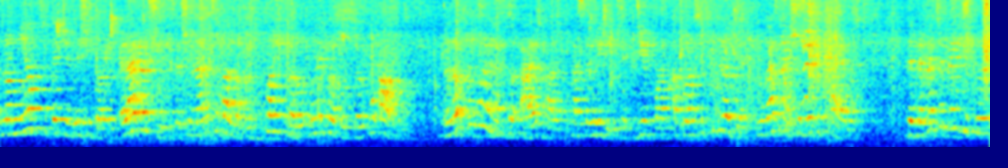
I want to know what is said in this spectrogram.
În 1852, el a reușit să-și înalțe balonul cu ajutorul unui propulsor cu apă. În loc să folosească aer cald ca să-l ridice, Giffard a folosit hidrogen, un gaz mai ușor decât aerul. De vreme ce vehiculul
